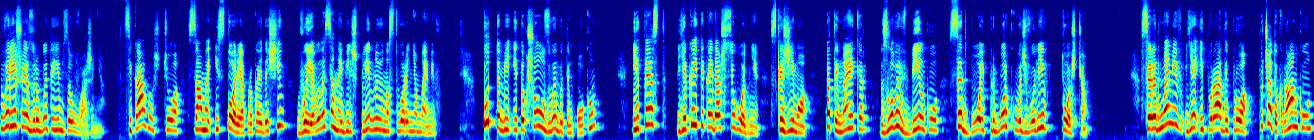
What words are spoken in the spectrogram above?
вирішує зробити їм зауваження. Цікаво, що саме історія про кайдашів виявилася найбільш плідною на створення мемів. Тут тобі і ток-шоу з вибитим оком, і тест, який ти кайдаш сьогодні, скажімо, патимейкер, зловив білку, сетбой, приборкувач волів тощо. Серед мемів є і поради про початок ранку,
